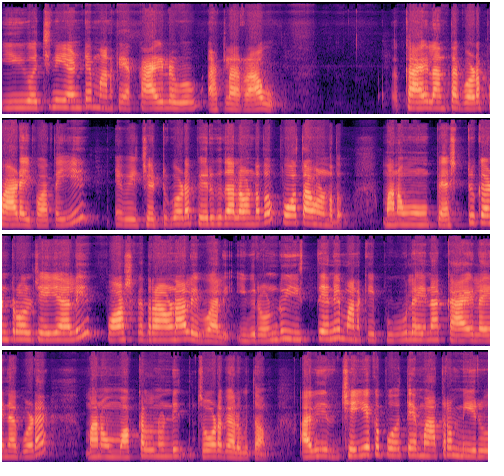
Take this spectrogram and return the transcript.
ఇవి వచ్చినాయి అంటే మనకి కాయలు అట్లా రావు. కాయలంతా కూడా పాడైపోతాయి. ఇవి చెట్టు కూడా పెరుగుదల ఉండదు పోతా ఉండదు. మనము పెస్ట్ కంట్రోల్ చేయాలి పోషక ద్రావణాలు ఇవ్వాలి. ఇవి రెండు ఇస్తేనే మనకి పువ్వులైనా కాయలైనా కూడా మనం మొక్కల నుండి చూడగలుగుతాం. అవి చెయ్యకపోతే మాత్రం మీరు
